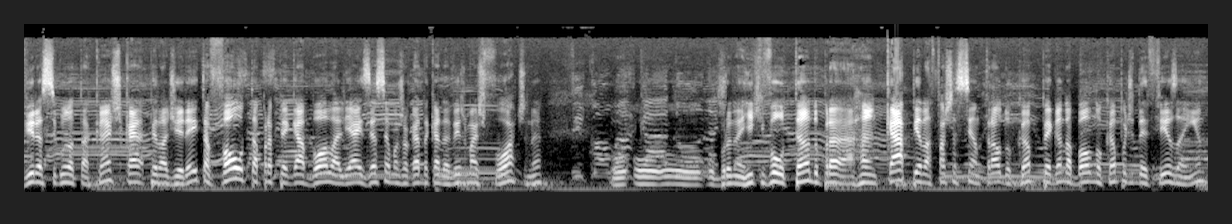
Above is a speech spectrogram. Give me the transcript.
vira segundo atacante, cai pela direita, volta para pegar a bola. Aliás, essa é uma jogada cada vez mais forte, né? O, o, o Bruno Henrique voltando para arrancar pela faixa central do campo, pegando a bola no campo de defesa ainda.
